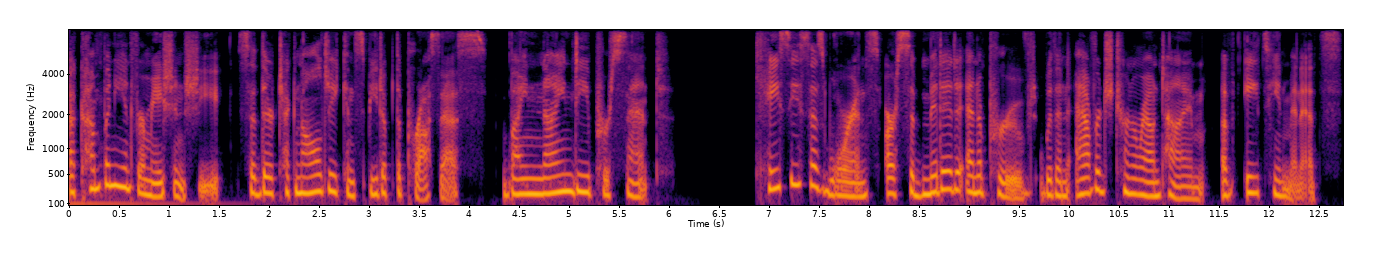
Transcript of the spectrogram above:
A company information sheet said their technology can speed up the process by 90%. Casey says warrants are submitted and approved with an average turnaround time of 18 minutes,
